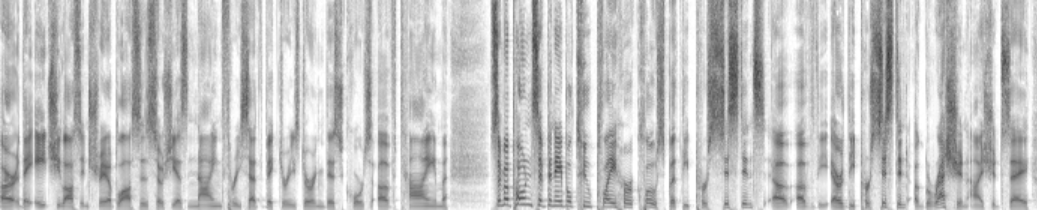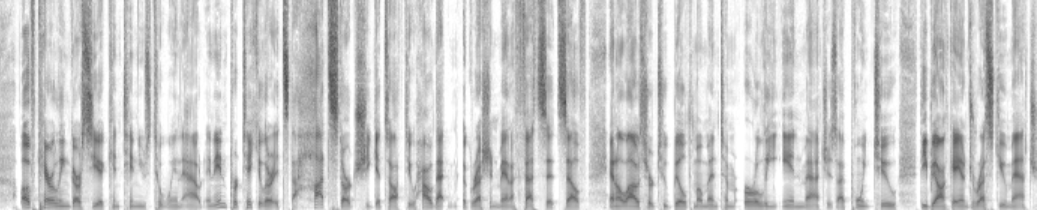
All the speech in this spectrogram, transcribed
or the eight she lost in straight up losses. So she has nine three set victories during this course of time. Some opponents have been able to play her close, but the persistence of, of the or the persistent aggression, I should say, of Caroline Garcia continues to win out. And in particular, it's the hot start she gets off to, how that aggression manifests itself and allows her to build momentum early in matches. I point to the Bianca Andreescu match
